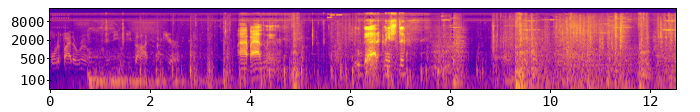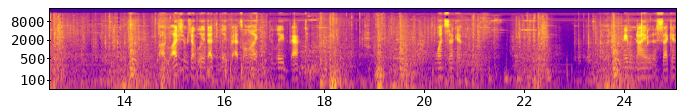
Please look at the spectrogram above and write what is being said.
Fortify the room. You need to keep the hostage secure. Bye bye, Lou. You got it, mister. Are delayed. That delayed back. It's only like delayed back one second. Maybe not even a second.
